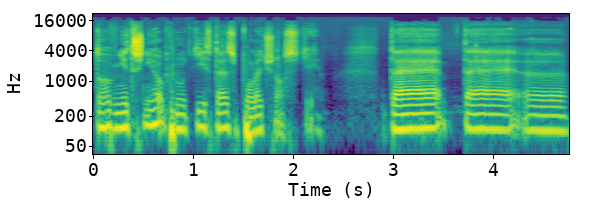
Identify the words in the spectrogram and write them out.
toho vnitřního pnutí v té společnosti té, té uh,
